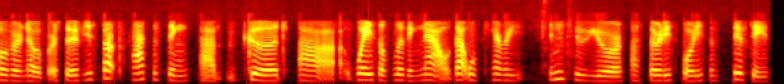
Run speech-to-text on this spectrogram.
over and over. So if you start practicing um, good uh, ways of living now, that will carry into your uh, 30s, 40s, and 50s,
